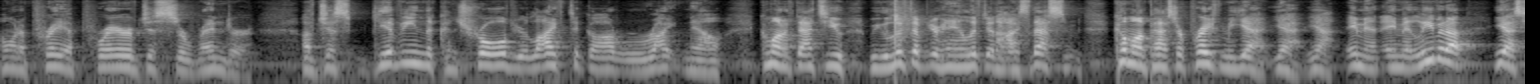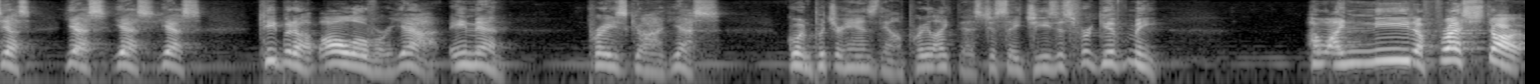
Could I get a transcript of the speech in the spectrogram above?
I want to pray a prayer of just surrender, of just giving the control of your life to God right now. Come on, if that's you, will you lift up your hand, lift it high? So that's, come on, Pastor, pray for me. Yeah, yeah, yeah. Amen, amen. Leave it up. Yes, yes, yes, yes, yes. Keep it up all over. Yeah, amen. Praise God. Yes. Go ahead and put your hands down. Pray like this. Just say, Jesus, forgive me. Oh, I need a fresh start.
